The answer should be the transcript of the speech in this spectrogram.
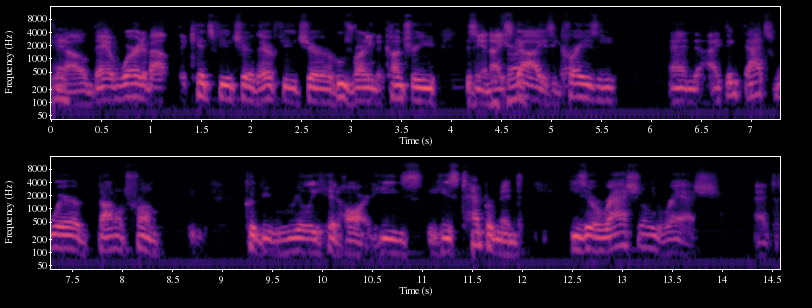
you yeah. know, they're worried about the kids' future, their future, who's running the country. Is he a nice right. guy? Is he crazy? And I think that's where Donald Trump could be really hit hard. He's he's temperament. He's irrationally rash at,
